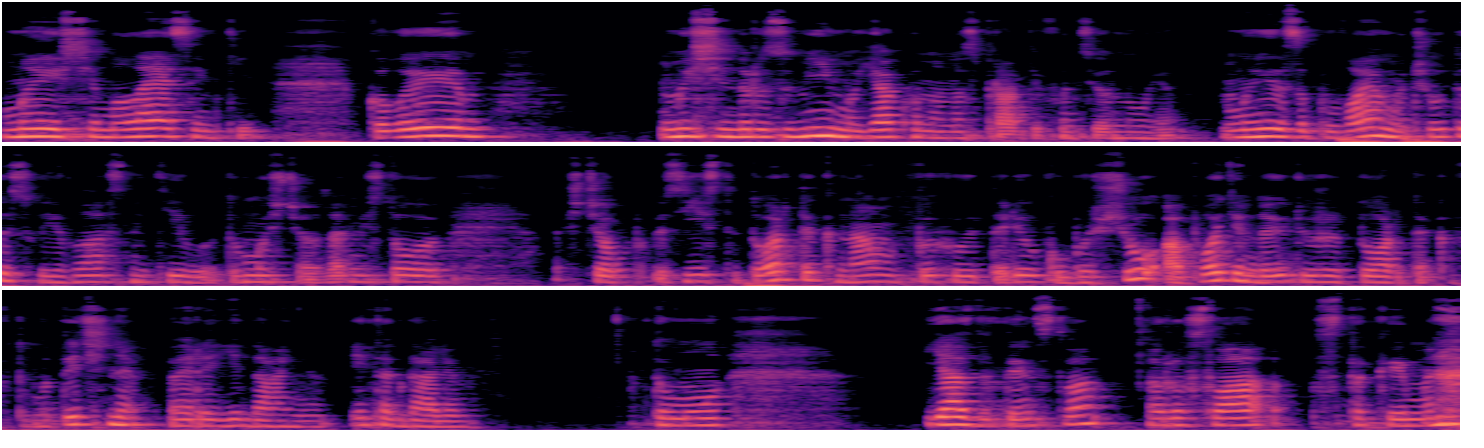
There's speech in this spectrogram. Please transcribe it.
ми ще малесенькі, коли ми ще не розуміємо, як воно насправді функціонує. Ми забуваємо чути своє власне тіло, тому що замість того, щоб з'їсти тортик, нам впихують тарілку борщу, а потім дають уже тортик, автоматичне переїдання і так далі. Тому я з дитинства росла з такими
